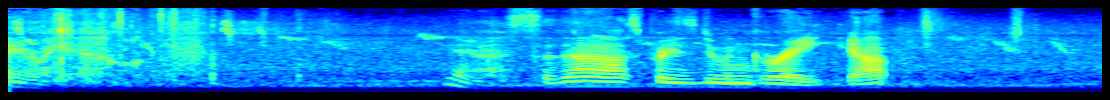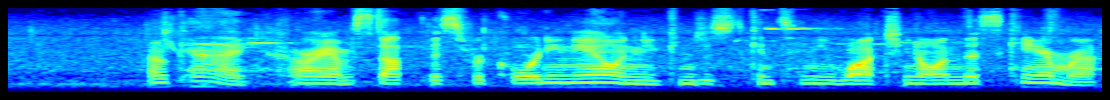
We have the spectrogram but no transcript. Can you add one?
There we go. Yeah, so that osprey's doing great, yep. Okay, alright, I'm stop this recording now and you can just continue watching on this camera.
